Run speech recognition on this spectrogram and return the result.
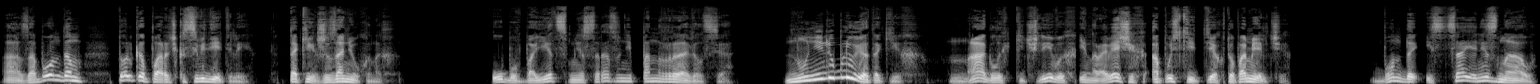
а за Бондом только парочка свидетелей, таких же занюханных. Убов боец мне сразу не понравился. Ну, не люблю я таких, наглых, кичливых и норовящих опустить тех, кто помельче. Бонда истца я не знал.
